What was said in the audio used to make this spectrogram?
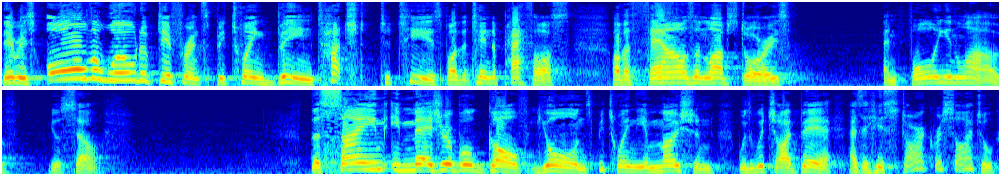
There is all the world of difference between being touched to tears by the tender pathos of a thousand love stories and falling in love yourself. The same immeasurable gulf yawns between the emotion with which I bear as a historic recital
